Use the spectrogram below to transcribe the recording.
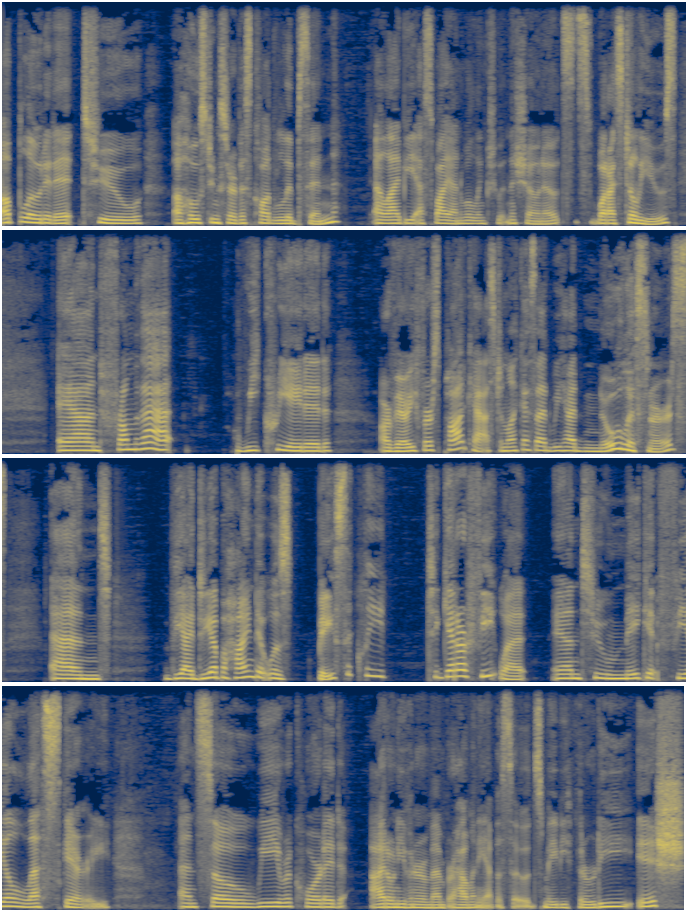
uploaded it to a hosting service called Libsyn, L-I-B-S-Y-N. We'll link to it in the show notes. It's what I still use. And from that, we created our very first podcast. And like I said, we had no listeners. And the idea behind it was basically to get our feet wet and to make it feel less scary. And so we recorded I don't even remember how many episodes, maybe 30 ish,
